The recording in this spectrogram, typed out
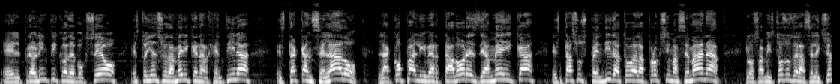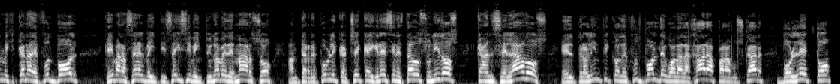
El preolímpico de boxeo, esto ya en Sudamérica, en Argentina, está cancelado. La Copa Libertadores de América está suspendida toda la próxima semana. Los amistosos de la selección mexicana de fútbol, que iban a ser el 26 y 29 de marzo ante República Checa y Grecia en Estados Unidos, cancelados. El preolímpico de fútbol de Guadalajara para buscar boleto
